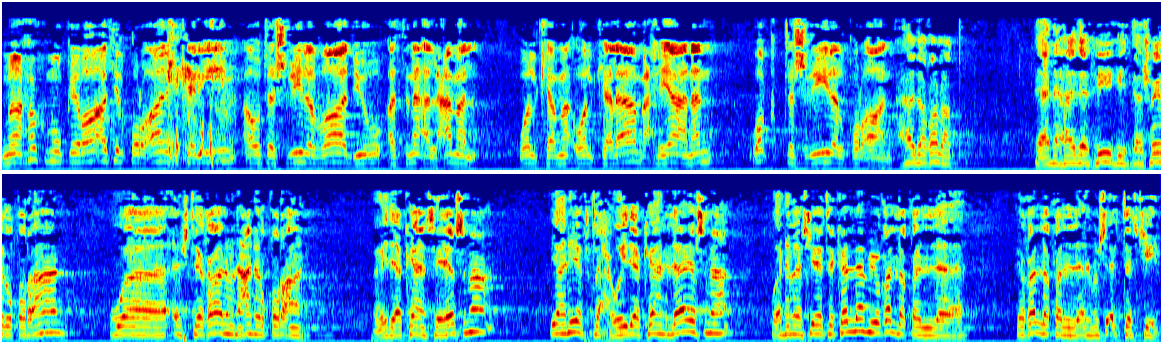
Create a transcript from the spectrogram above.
ما حكم قراءة القرآن الكريم أو تشغيل الراديو أثناء العمل والكلام أحيانا؟ وقت تشغيل القرآن. هذا غلط لأن هذا فيه تشغيل القرآن واشتغال عن القرآن. فإذا كان سيسمع يعني يفتح وإذا كان لا يسمع وإنما سيتكلم يغلق يغلق التسجيل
